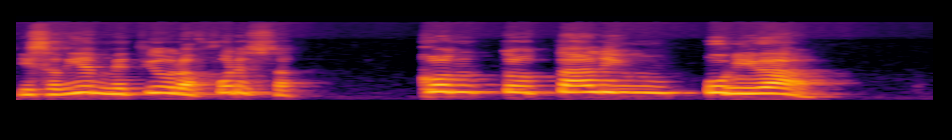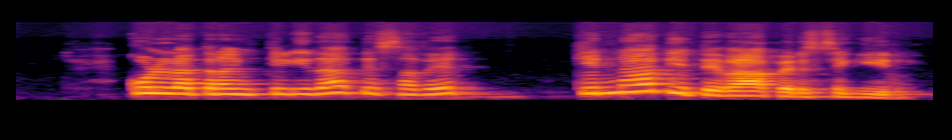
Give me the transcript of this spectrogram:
y se habían metido la fuerza con total impunidad, con la tranquilidad de saber que nadie te va a perseguir,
